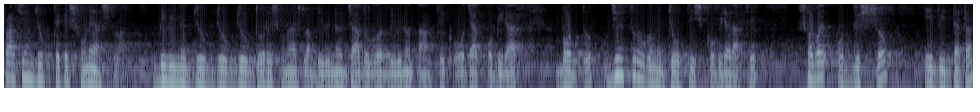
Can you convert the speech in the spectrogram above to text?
প্রাচীন যুগ থেকে শুনে আসলাম বিভিন্ন যুগ যুগ যুগ ধরে শুনে আসলাম, বিভিন্ন জাদুঘর, বিভিন্ন তান্ত্রিক, ওজা, কবিরাজ, বৌদ্ধ, যেহেতু রকমের জ্যোতিষ, কবিরাজ আছে, সবাই অদৃশ্য এই বিদ্যাটা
